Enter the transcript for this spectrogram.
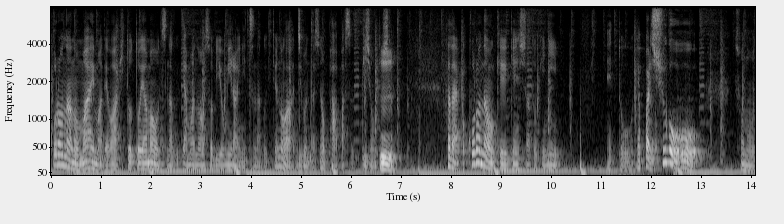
コロナの前までは人と山をつなぐ山の遊びを未来につなぐっていうのが自分たちのパーパスビジョンでしたと。ただやっぱコロナを経験した時に、えっと、やっぱり主語をその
